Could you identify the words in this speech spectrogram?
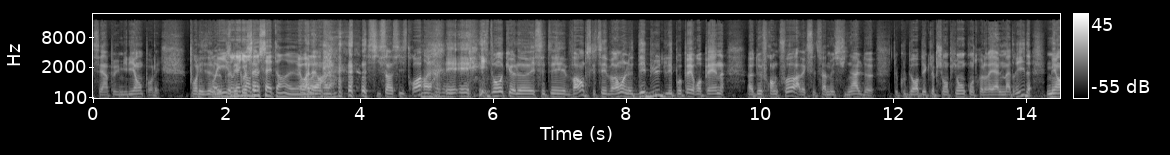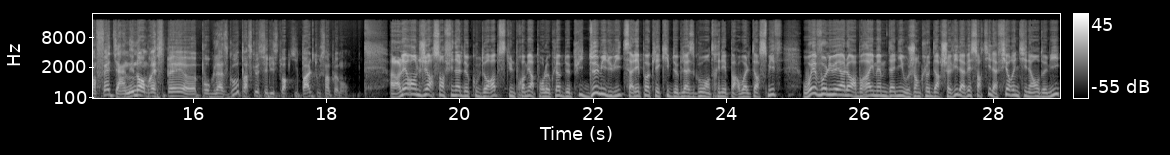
c'est un peu humiliant pour les... Pour les ils ont gagné en 2-7, hein, voilà, 6-1, 6-3, et, donc c'était vraiment, parce que c'est vraiment le début de l'épopée européenne de Francfort, avec cette fameuse finale de, de Coupe d'Europe des clubs champions contre le Real Madrid, mais en fait, il y a un énorme respect pour Glasgow, parce que que c'est l'histoire qui parle tout simplement. Alors les Rangers en finale de Coupe d'Europe, c'est une première pour le club depuis 2008. À l'époque, l'équipe de Glasgow entraînée par Walter Smith, où évoluait alors Brahim Mdani ou Jean-Claude Darcheville, avait sorti la Fiorentina en demi.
